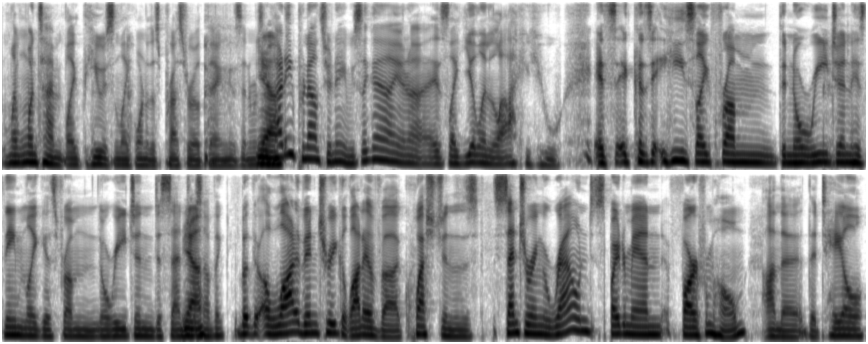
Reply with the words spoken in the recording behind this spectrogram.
like one time like he was in like one of those press road things and was Yeah. like, "How do you pronounce your name?" He's like, "Ah, you know, it's like Yilin Lahu." It's because he's like from the Norwegian. His name like is from Norwegian descent Yeah. or something. But there, a lot of intrigue, a lot of uh, questions centering around Spider-Man: Far From Home on the the tale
